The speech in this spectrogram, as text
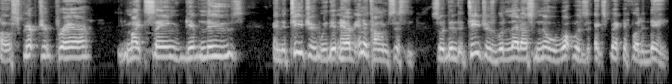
Uh, scripture, prayer, you might sing, give news. And the teacher, we didn't have intercom system. So then the teachers would let us know what was expected for the day.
